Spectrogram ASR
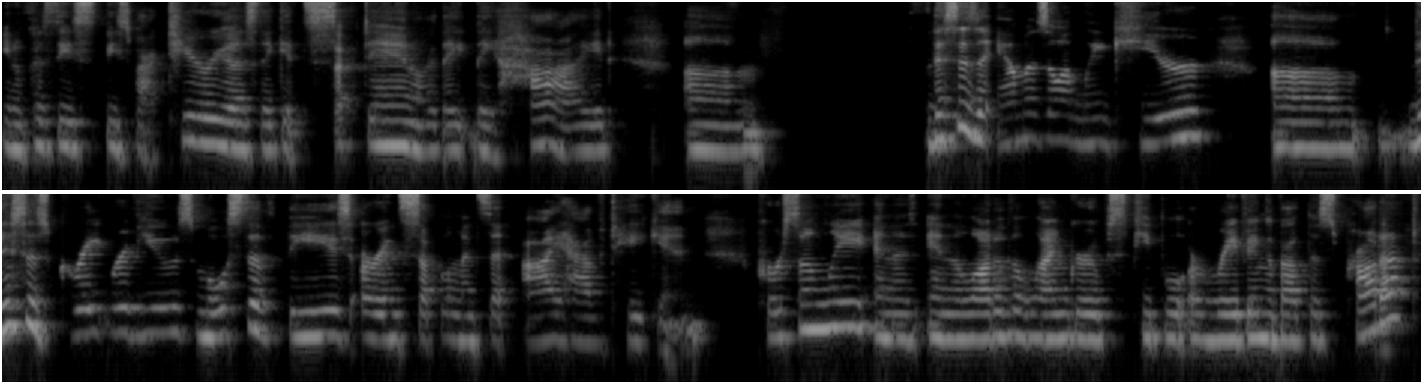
You know, because these these bacterias they get sucked in or they they hide. Um, this is an Amazon link here um, this is great reviews. Most of these are in supplements that I have taken personally. And in a lot of the Lyme groups, people are raving about this product.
